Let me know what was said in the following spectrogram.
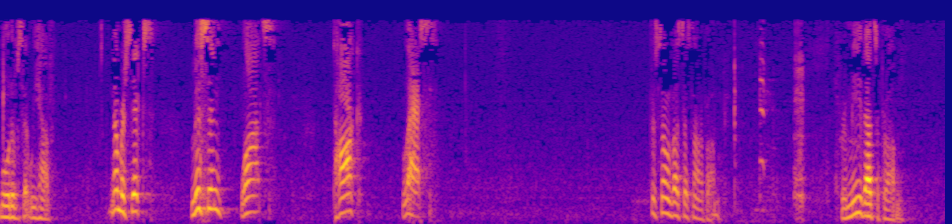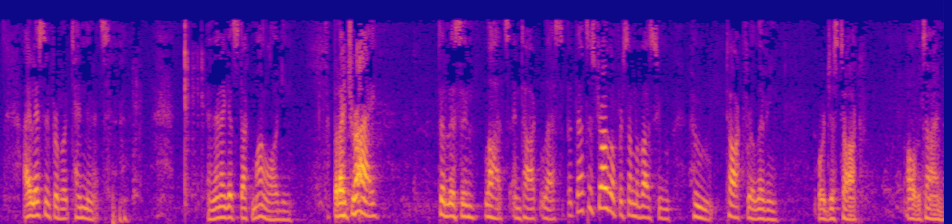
motives that we have. Number six, listen lots, talk less. For some of us, that's not a problem. For me, that's a problem. I listen for about 10 minutes. and then I get stuck monologuing. But I try to listen lots and talk less. But that's a struggle for some of us who who talk for a living or just talk all the time.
